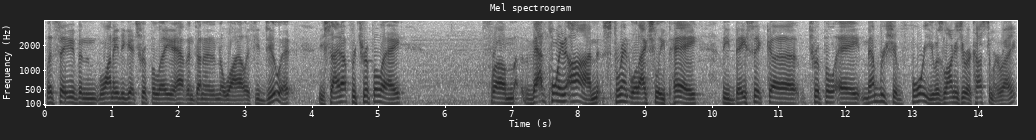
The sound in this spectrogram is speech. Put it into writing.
Let's say you've been wanting to get AAA, you haven't done it in a while. If you do it, you sign up for AAA. From that point on, Sprint will actually pay the basic uh, AAA membership for you as long as you're a customer, right?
